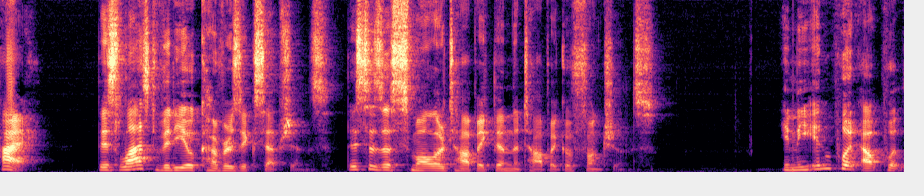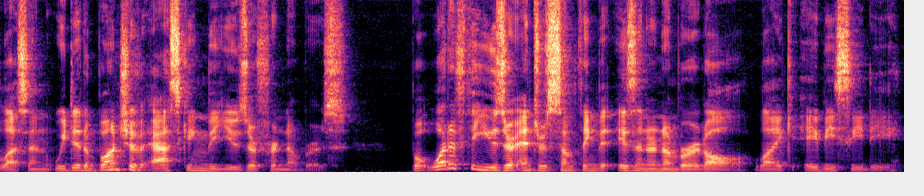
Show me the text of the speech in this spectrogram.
Hi. This last video covers exceptions. This is a smaller topic than the topic of functions. In the input-output lesson, we did a bunch of asking the user for numbers. But what if the user enters something that isn't a number at all, like ABCD?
